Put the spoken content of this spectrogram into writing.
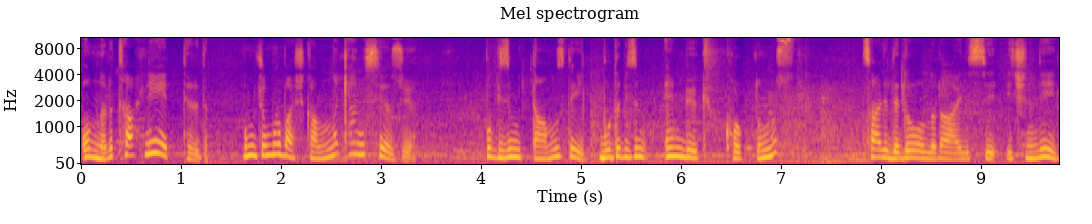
Onları tahliye ettirdim. Bunu Cumhurbaşkanlığına kendisi yazıyor. Bu bizim iddiamız değil. Burada bizim en büyük korktuğumuz sadece Dedeoğulları ailesi için değil,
